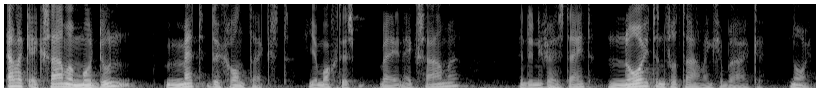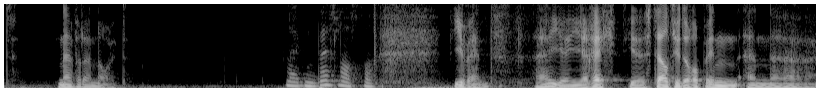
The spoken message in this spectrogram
elk examen moet doen met de grondtekst. Je mocht dus bij een examen in de universiteit nooit een vertaling gebruiken. Nooit. Never en nooit. Lijkt me best lastig. Je went. Hè? Je, je, recht, je stelt je erop in en uh,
